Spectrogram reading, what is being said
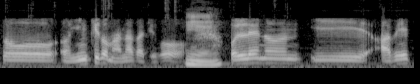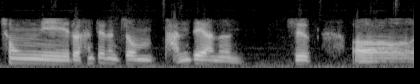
또 어, 인기도 많아가지고 예. 원래는 이 아베 총리를 한때는 좀 반대하는 즉 어,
